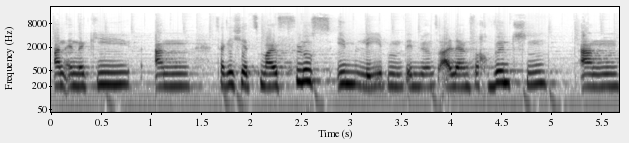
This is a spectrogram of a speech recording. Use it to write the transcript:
an Energie, an, sage ich jetzt mal, Fluss im Leben, den wir uns alle einfach wünschen, an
